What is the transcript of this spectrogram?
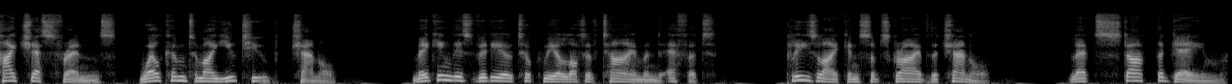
Hi chess friends, welcome to my YouTube channel. Making this video took me a lot of time and effort. Please like and subscribe the channel. Let's start the game.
